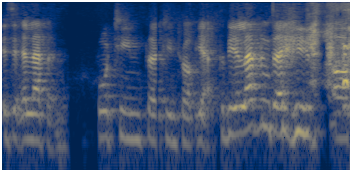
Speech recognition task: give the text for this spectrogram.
is it 11, 14, 13, 12? Yeah, for the 11 days of,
